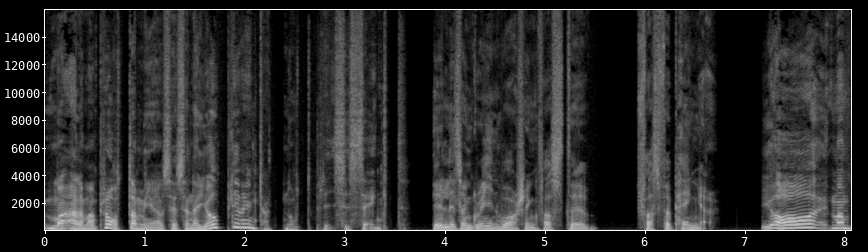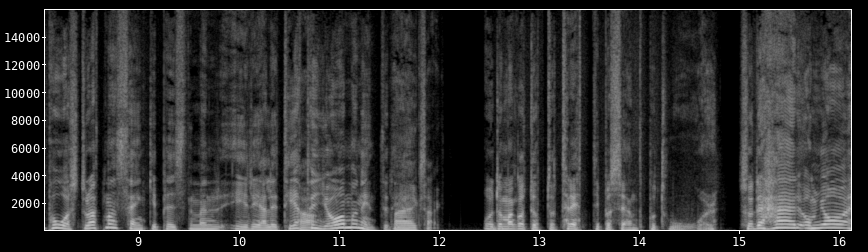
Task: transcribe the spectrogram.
ma- alla man pratar med säger "Nej, jag upplever inte att något pris är sänkt. Det är lite som greenwashing fast, eh, fast för pengar. Ja, man påstår att man sänker priserna men i realiteten gör man inte det. Nej, exakt. Och de har gått upp till 30 procent på två år. Så det här, om jag,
